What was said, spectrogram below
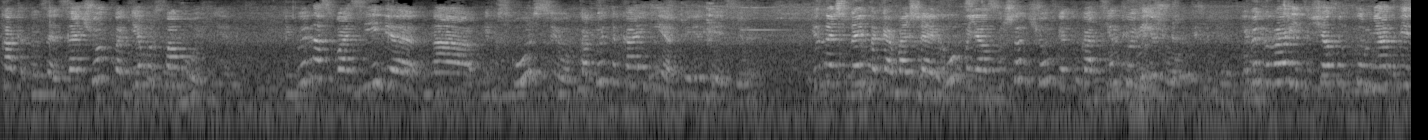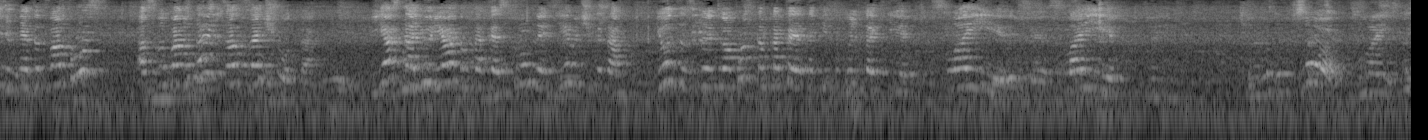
как это называется, зачет по геоморфологии. И вы нас возили на экскурсию в какой-то карьер перед этим. И, значит, стоит такая большая группа, я совершенно четко эту картинку вижу. И вы говорите, сейчас вот кто мне ответит на этот вопрос, освобождается от зачета. И я стою рядом, такая скромная девочка там, и он задает вопрос, там какая-то какие-то были такие слои, эти, слои, ну,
